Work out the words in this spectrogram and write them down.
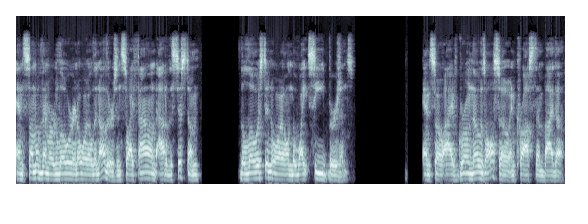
and some of them are lower in oil than others. And so I found out of the system the lowest in oil and the white seed versions. And so I've grown those also and crossed them by the,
